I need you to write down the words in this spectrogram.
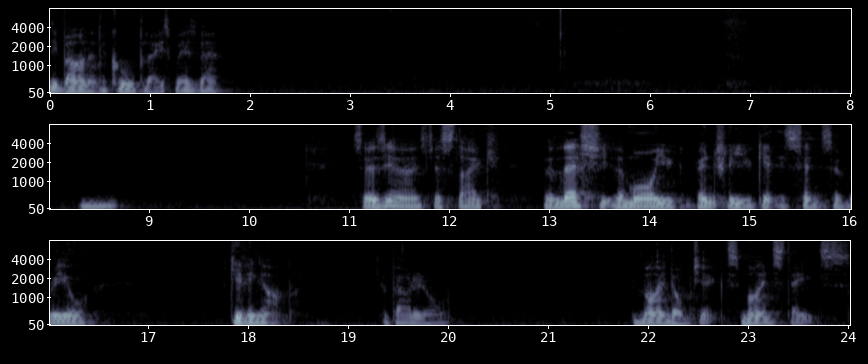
Nibbana, the cool place, where's that? Mm-hmm. Says, you know, it's just like the less, you, the more you eventually you get this sense of real giving up about it all mind objects, mind states,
